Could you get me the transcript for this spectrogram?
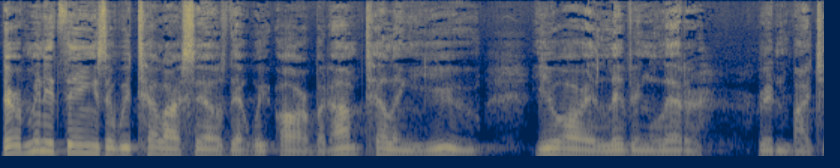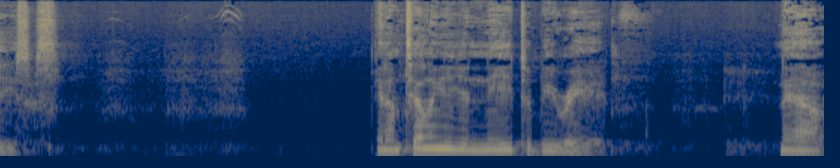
There are many things that we tell ourselves that we are, but I'm telling you, you are a living letter written by Jesus. And I'm telling you, you need to be read. Now,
